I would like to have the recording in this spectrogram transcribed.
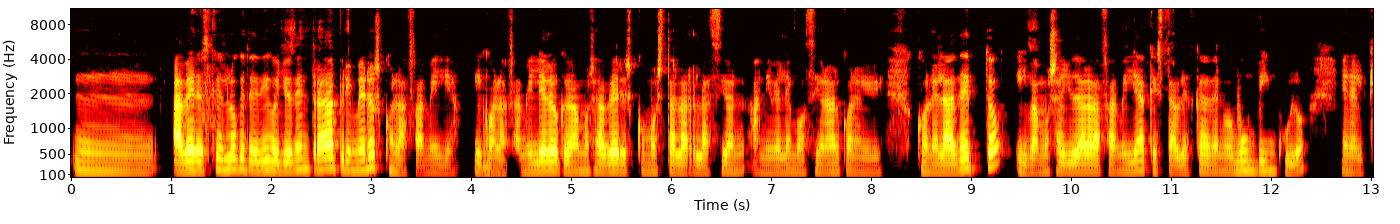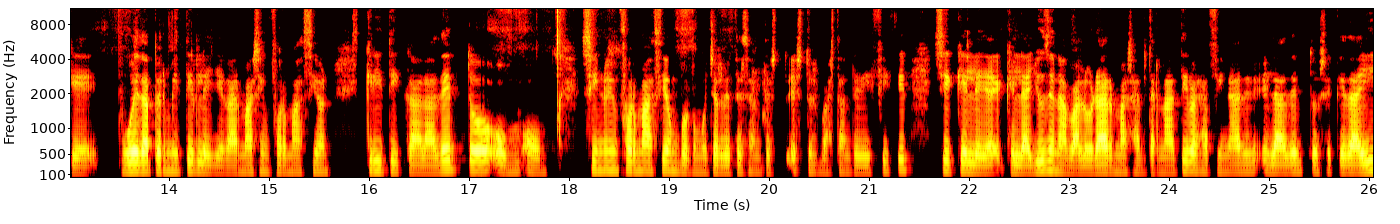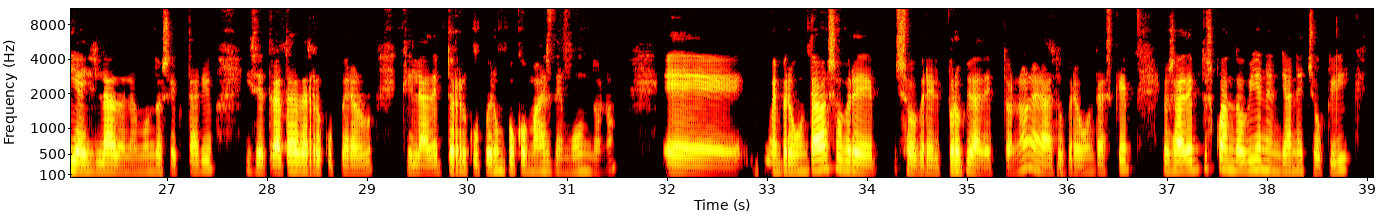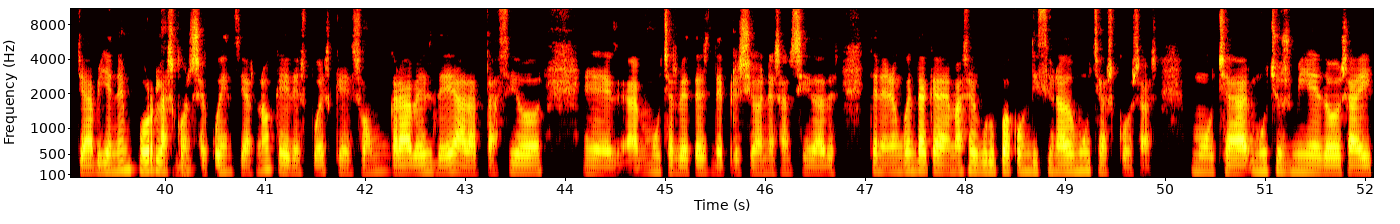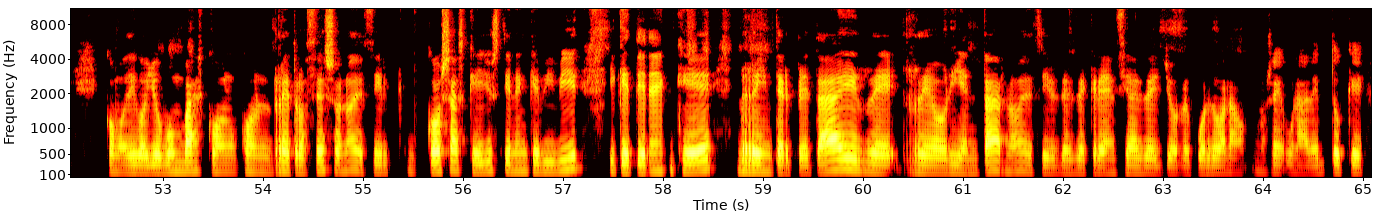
Mm, a ver, es que es lo que te digo. Yo de entrada primero es con la familia. Y con la familia lo que vamos a ver es cómo está la relación a nivel emocional con el, con el adepto y vamos a ayudar a la familia a que establezca de nuevo un vínculo en el que pueda permitirle llegar más información crítica al adepto o, si no información, porque muchas veces antes esto es bastante difícil, sí que le, que le ayuden a valorar más alternativas. Al final el adepto se queda ahí aislado en el mundo sectario y se trata de recuperar, que el adepto recupere un poco más de mundo, ¿no? Eh, me preguntaba sobre, sobre el propio adepto, ¿no? Era tu pregunta. Es que los adeptos cuando vienen ya han hecho clic, ya vienen por las mm. consecuencias, ¿no? Que después que son graves de adaptación, eh, muchas veces depresiones, ansiedades. Tener en cuenta que además el grupo ha condicionado muchas cosas, muchos miedos, hay, como digo yo, bombas con, con retroceso, ¿no? Es decir, cosas que ellos tienen que vivir y que tienen que reinterpretar y reorientar, ¿no? Es decir, desde creencias de, yo recuerdo, no sé, un adepto que,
